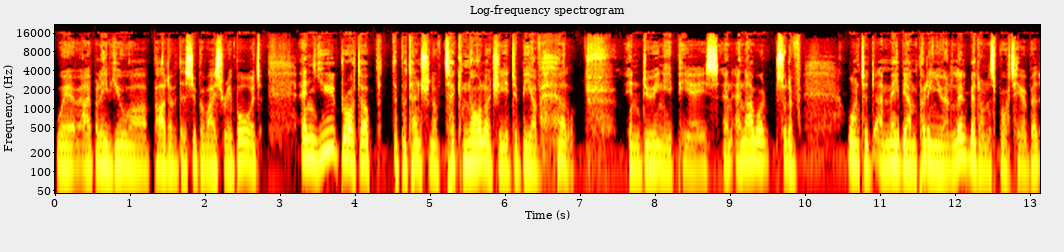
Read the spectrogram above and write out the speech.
where I believe you are part of the supervisory board, and you brought up the potential of technology to be of help in doing EPAs, and and I would sort of wanted, and maybe I'm putting you a little bit on the spot here, but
